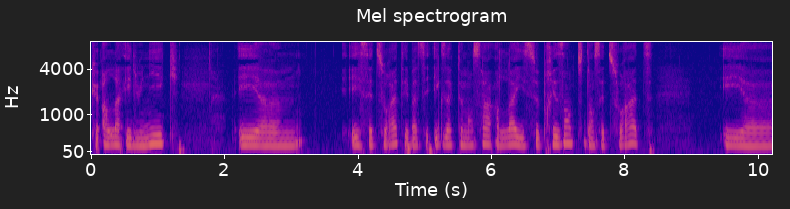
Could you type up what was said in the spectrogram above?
que Allah est l'unique. Et, et cette sourate, eh ben, c'est exactement ça. Allah, il se présente dans cette sourate et, euh,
